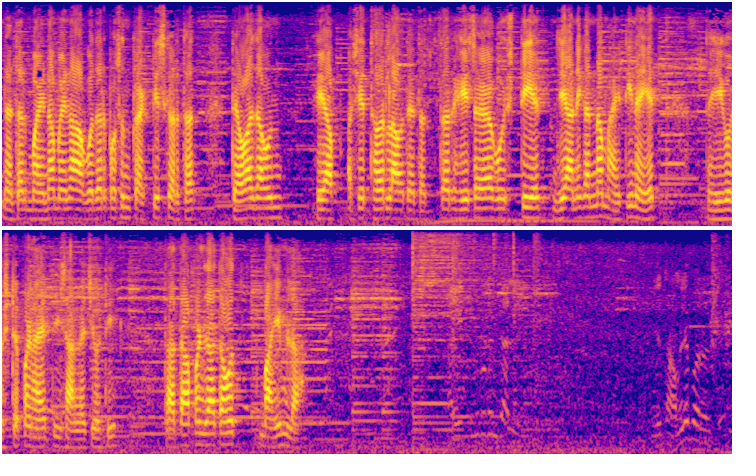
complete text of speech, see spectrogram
नाहीतर महिना महिना अगोदरपासून प्रॅक्टिस करतात. तेव्हा जाऊन हे आप असे थर लावता येतात. तर हे सगळ्या गोष्टी आहेत जे अनेकांना माहिती नाही आहेत तर ही गोष्ट पण आहे ती सांगायची होती. तर आता आपण जात आहोत माहीमला. परत.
